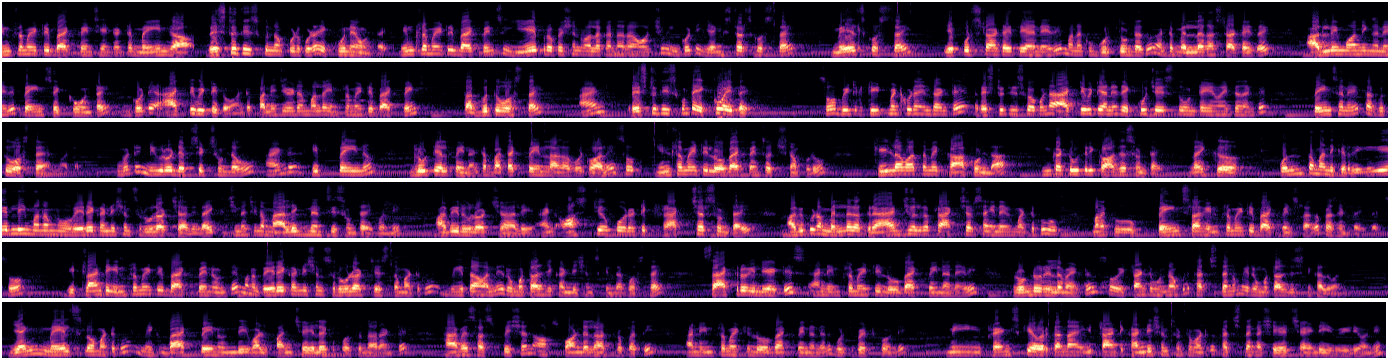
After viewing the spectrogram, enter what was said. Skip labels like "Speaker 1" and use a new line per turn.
Inflammatory back pains ఏంటంటే మెయిన్గా rest తీసుకున్నప్పుడు కూడా ఎక్కువనే ఉంటాయి. ఇన్ఫ్లమేటరీ బ్యాక్ పెయిన్స్ ఏ ప్రొఫెషన్ వాళ్ళకన్నా రావచ్చు. ఇంకోటి యంగ్స్టర్స్కి వస్తాయి మేల్స్కి వస్తాయి. ఎప్పుడు స్టార్ట్ అవుతాయి అనేది మనకు గుర్తుండదు. అంటే మెల్లగా స్టార్ట్ అవుతాయి. అర్లీ మార్నింగ్ అనేది పెయిన్స్ ఎక్కువ ఉంటాయి. ఇంకోటి యాక్టివిటీతో అంటే పని చేయడం వల్ల ఇన్ఫ్లమేటరీ బ్యాక్ పెయిన్స్ తగ్గుతూ వస్తాయి. అండ్ రెస్ట్ తీసుకుంటే ఎక్కువ అవుతాయి. సో వీటికి ట్రీట్మెంట్ కూడా ఏంటంటే రెస్ట్ తీసుకోకుండా యాక్టివిటీ అనేది ఎక్కువ చేస్తూ ఉంటే ఏమవుతుందంటే పెయిన్స్ అనేవి తగ్గుతూ వస్తాయి అన్నమాట కాబట్టి న్యూరో డెప్సిట్స్ ఉండవు. And hip pain gluteal pain అంటే బటక్ పెయిన్ లాగా కొట్టుకోవాలి. So inflammatory low back pains వచ్చినప్పుడు కీళ్ళవాతమే కాకుండా ఇంకా టూ త్రీ కాజెస్ ఉంటాయి. లైక్ uh, కొంతమందికి రియర్లీ మనం వేరే కండిషన్స్ రూల్ అవుట్ చేయాలి. లైక్ చిన్న చిన్న మ్యాలిగ్నెన్సీస్ ఉంటాయి కొన్ని. అవి రూల్ అవుట్ చేయాలి. అండ్ ఆస్టియోపోరటిక్ ఫ్రాక్చర్స్ ఉంటాయి. అవి కూడా మెల్లగా గ్రాడ్యువల్గా ఫ్రాక్చర్స్ అయినవి మటుకు మనకు పెయిన్స్ లాగా ఇన్ఫ్లమేటరీ బ్యాక్ పెయిన్స్ లాగా ప్రజెంట్ అవుతాయి. సో ఇట్లాంటి ఇన్ఫ్లమేటరీ బ్యాక్ పెయిన్ ఉంటే మనం వేరే కండిషన్స్ రూల్ అవుట్ చేస్తే మటుకు మిగతావన్నీ రుమటాలజీ కండిషన్స్ కిందకు వస్తాయి. Sacroiliitis and inflammatory low back pain అనేవి రెండు రిలవెంట్ సో ఇట్లాంటివి ఉన్నప్పుడు ఖచ్చితంగా మీరు రుమటాలజిస్ట్ని కలవండి. యంగ్ మేల్స్లో మటుకు మీకు బ్యాక్ పెయిన్ ఉంది వాళ్ళు పని చేయలేకపోతున్నారంటే have a suspicion of spondyloarthropathy and inflammatory low back pain అనేది గుర్తుపెట్టుకోండి. మీ ఫ్రెండ్స్కి ఎవరికైనా ఇట్లాంటి కండిషన్స్ ఉంటే మటుకు ఖచ్చితంగా షేర్ చేయండి ఈ వీడియోని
